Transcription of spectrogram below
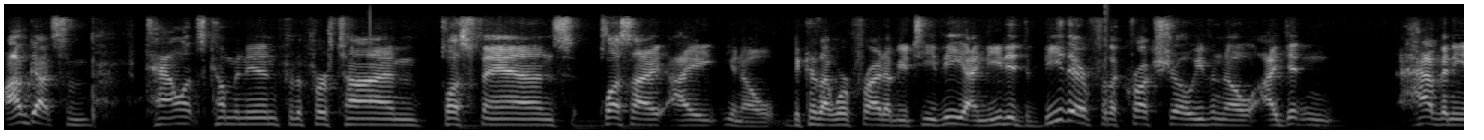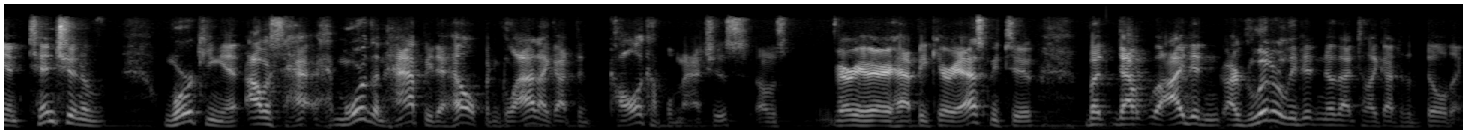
I've got some talents coming in for the first time, plus fans, plus I, I you know, because I work for IWTV, I needed to be there for the Crux show, even though I didn't have any intention of working it. I was ha- more than happy to help and glad I got to call a couple matches. I was very, very happy Kerry asked me to, but that I didn't, I literally didn't know that until I got to the building.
